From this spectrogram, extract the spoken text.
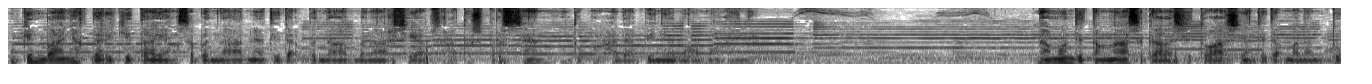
Mungkin banyak dari kita yang sebenarnya tidak benar-benar siap 100% untuk menghadapi new normal ini. Namun di tengah segala situasi yang tidak menentu,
